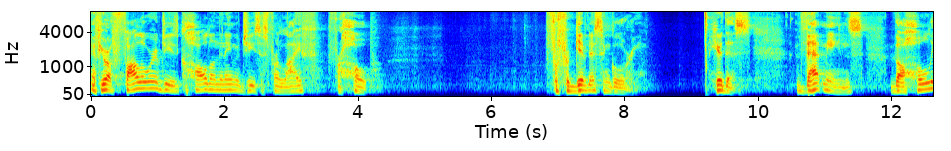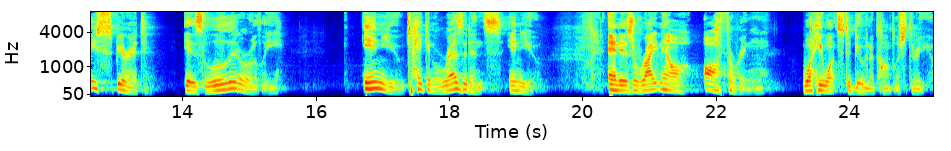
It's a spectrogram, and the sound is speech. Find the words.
If you're a follower of Jesus, called on the name of Jesus for life, for hope, for forgiveness and glory, hear this. That means the Holy Spirit is literally in you, taking residence in you, and is right now authoring what he wants to do and accomplish through you.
